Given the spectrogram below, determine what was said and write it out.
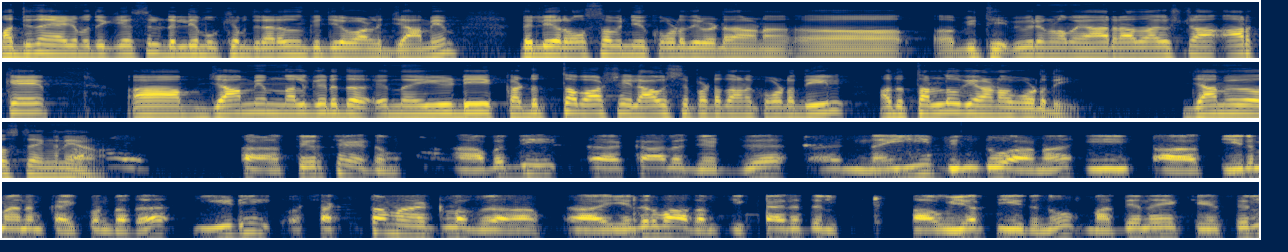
മദ്യനയ അഴിമതി കേസിൽ ഡൽഹി മുഖ്യമന്ത്രി അരവിന്ദ് കെജ്രിവാളിന് ജാമ്യം. ഡൽഹി റോസ് അവന്യൂ കോടതിയുടേതാണ് വിധി. വിവരങ്ങളുമായി ആർ രാധാകൃഷ്ണ. ആർ കെ ജാമ്യം നൽകരുത് എന്ന് ഇ ഡി കടുത്ത ഭാഷയിൽ ആവശ്യപ്പെട്ടതാണ് കോടതിയിൽ. അത് തള്ളുകയാണോ കോടതി? ജാമ്യ വ്യവസ്ഥ എങ്ങനെയാണ്? തീർച്ചയായിട്ടും. അവധി കാല ജഡ്ജ് നയി ബിന്ദു ആണ് ഈ തീരുമാനം കൈക്കൊണ്ടത്. ഇ ഡി ശക്തമായിട്ടുള്ള എതിർവാദം ഇക്കാര്യത്തിൽ ഉയർത്തിയിരുന്നു. മദ്യനയ കേസിൽ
